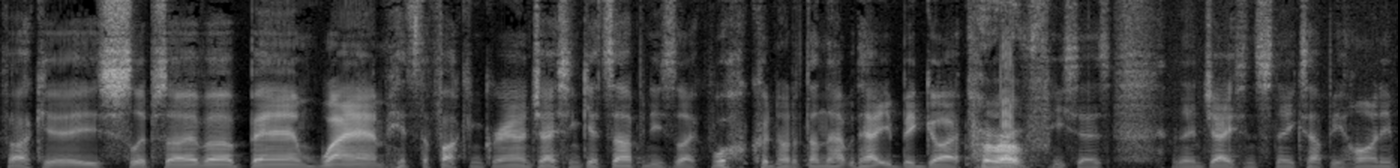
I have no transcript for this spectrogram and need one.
Fuck yeah, he slips over, bam, wham, hits the fucking ground. Jason gets up and he's like, Whoa, could not have done that without you, big guy. he says. And then Jason sneaks up behind him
